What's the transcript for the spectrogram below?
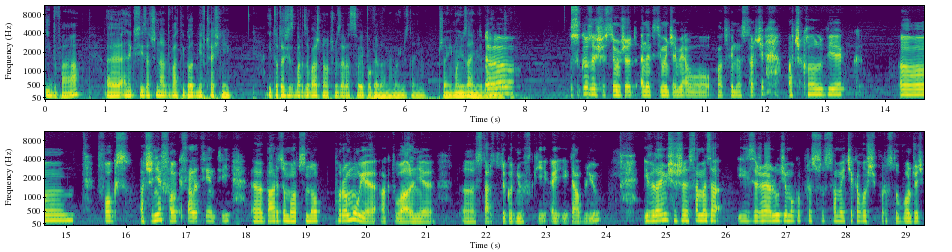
I dwa, e, NXT zaczyna dwa tygodnie wcześniej. I to też jest bardzo ważne, o czym zaraz sobie pogadamy, moim zdaniem. Przynajmniej moim zdaniem jest bardzo Eee, ważne. Zgodzę się z tym, że NXT będzie miało łatwiej na starcie, aczkolwiek um, Fox, a czy nie Fox, ale TNT e, bardzo mocno promuje aktualnie e, start tygodniówki AEW i wydaje mi się, że same za i że ludzie mogą po prostu z samej ciekawości po prostu włączyć,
